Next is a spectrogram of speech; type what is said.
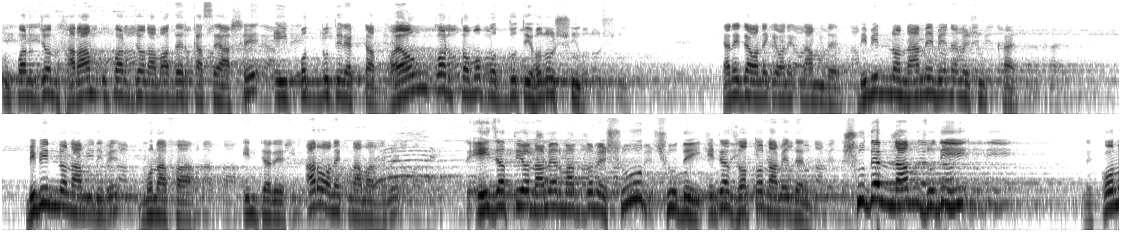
উপার্জন হারাম উপার্জন আমাদের কাছে আসে, এই পদ্ধতির একটা ভয়ঙ্করতম পদ্ধতি হলো সুদ। কেন এটা অনেকে অনেক নাম দেয়? বিভিন্ন নামে বেনামে সুদ খায়। বিভিন্ন নাম দিবে, মুনাফা ইন্টারেস্ট আরও অনেক নাম আসবে। এই জাতীয় নামের মাধ্যমে সুদ সুদেই এটা যত নামে দেন। সুদের নাম যদি, কোন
